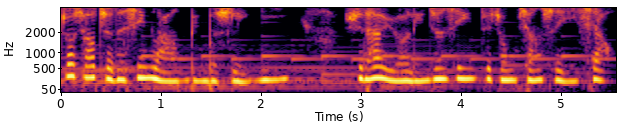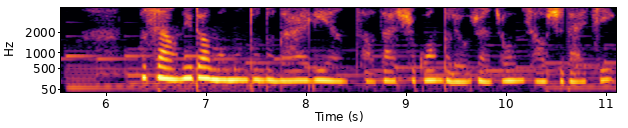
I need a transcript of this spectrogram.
周小芷的新郎并不是林一，徐太宇和林真心最终相视一笑。我想那段懵懵懂懂的爱恋，早在时光的流转中消失殆尽，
